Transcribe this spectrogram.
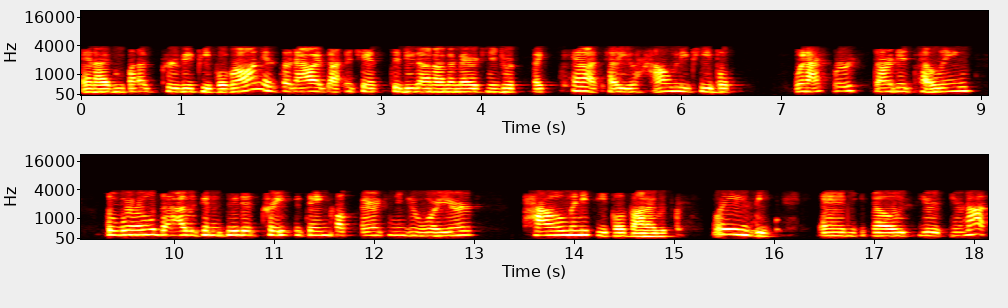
and I've loved proving people wrong. And so now I've gotten a chance to do that on American Ninja. I cannot tell you how many people, when I first started telling the world that I was going to do this crazy thing called American Ninja Warrior, how many people thought I was crazy. And you know, you're you're not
